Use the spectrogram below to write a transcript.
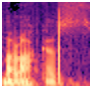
maracas.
